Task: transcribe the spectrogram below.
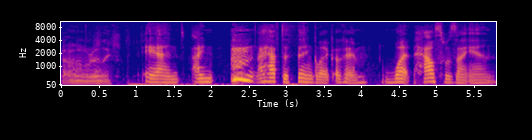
Oh, really? and I I have to think like, okay, what house was I in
